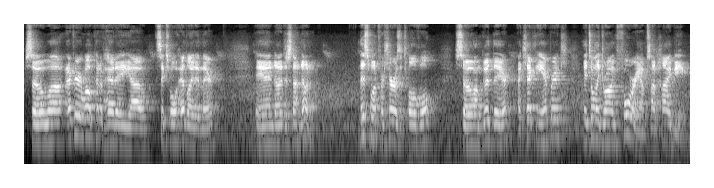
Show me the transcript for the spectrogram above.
So uh, I very well could have had a uh, 6 volt headlight in there and uh, just not known it. This one for sure is a 12 volt, so I'm good there. I checked the amperage, it's only drawing 4 amps on high beam.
